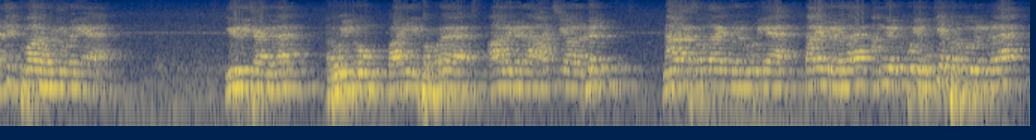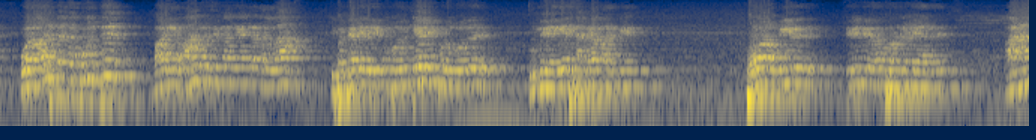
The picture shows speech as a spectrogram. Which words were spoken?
அஜித்குமார் அவர்களுடைய இறுதிச் சடங்குல அதுவும் இன்னும் பாடி இப்ப கூட ஆளுகிற ஆட்சியாளர்கள் நாடக சமுதாயத்தில் இருக்கக்கூடிய தலைவர்களை அங்க இருக்கக்கூடிய முக்கிய பிரபுகளை ஒரு அழுத்தத்தை கொடுத்து பாடியை வாங்க வச்சிருக்காங்கிறதெல்லாம் இப்ப மேடையில் இருக்கும்போது கேள்விப்படும் போது உண்மையிலேயே சங்கடமா இருக்கு. போன உயிர் திரும்பி வரப்போறது கிடையாது. ஆனா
